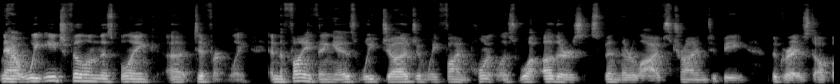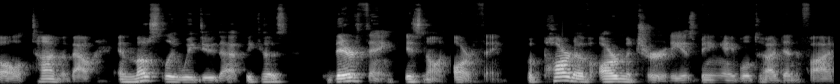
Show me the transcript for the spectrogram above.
Now, we each fill in this blank uh, differently. And the funny thing is, we judge and we find pointless what others spend their lives trying to be the greatest of all time about. And mostly we do that because their thing is not our thing. But part of our maturity is being able to identify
